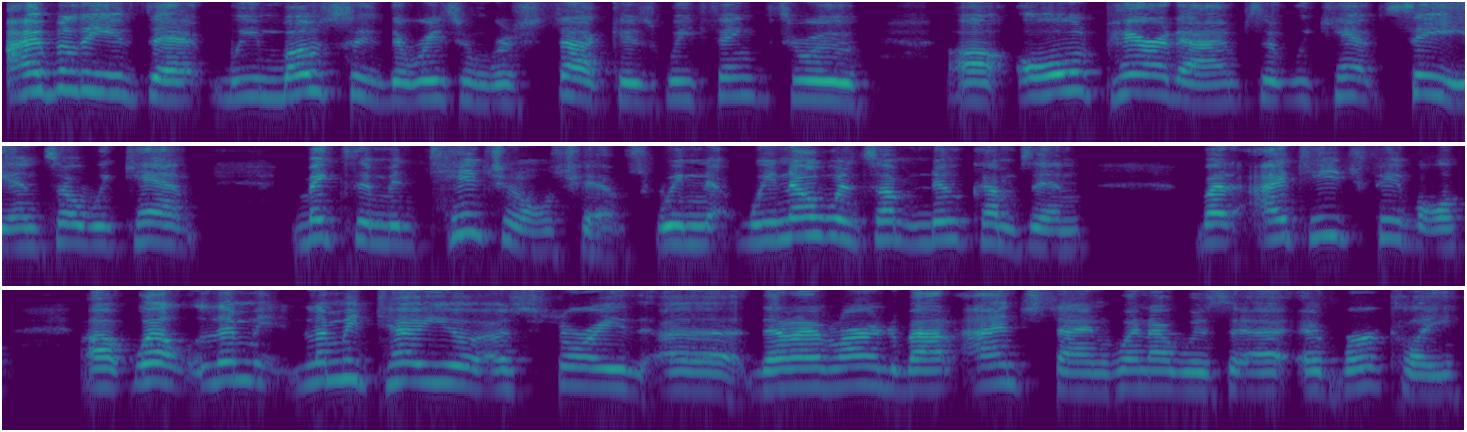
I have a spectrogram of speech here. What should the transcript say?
I believe that we mostly, the reason we're stuck is we think through uh, old paradigms that we can't see. And so we can't make them intentional shifts. We, we know when something new comes in, but I teach people uh, well, let me let me tell you a story uh, that I learned about Einstein when I was uh, at Berkeley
